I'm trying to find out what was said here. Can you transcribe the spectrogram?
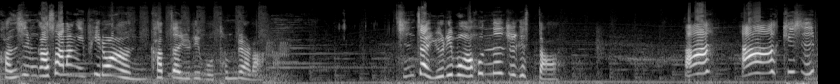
관심과 사랑이 필요한 가짜 유리보 덤벼라. 진짜 유리보가 혼내주겠다. 아! 아! 키십!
